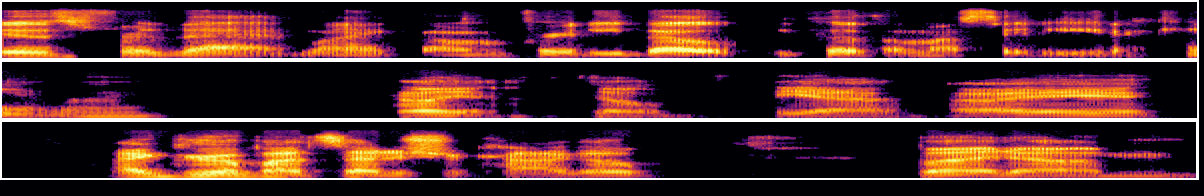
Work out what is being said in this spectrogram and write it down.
just for that. Like I'm pretty dope because of my city. I can't lie. Oh yeah, dope. Yeah, I I grew up outside of Chicago, but um,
